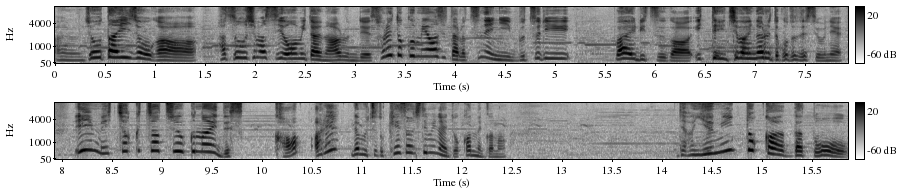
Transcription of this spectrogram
あの状態異常が発動しますよみたいなのあるんでそれと組み合わせたら常に物理倍率が1.1倍になるってことですよね。えめちゃくちゃ強くないですか？あれ？でもちょっと計算してみないと分かんないかな。でも弓とかだと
